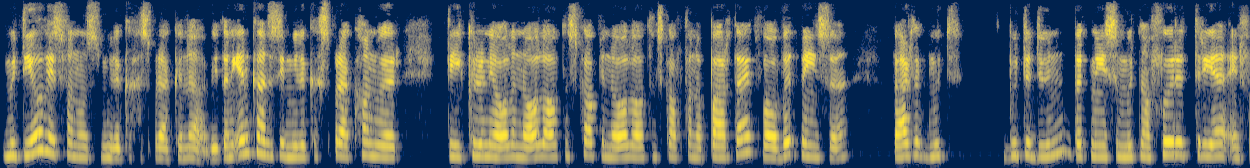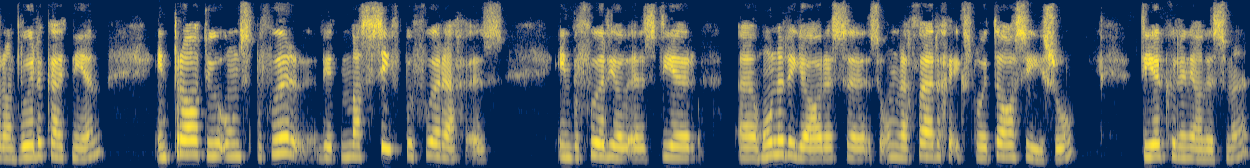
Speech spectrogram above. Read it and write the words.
moet deel wees van ons moeilike gesprekke nou. Weet aan die een kant is die moeilike gesprek gaan oor die koloniale nalatenskap, die nalatenskap van apartheid waar wit mense werklik moet boete doen, wit mense moet na vore tree en verantwoordelikheid neem en praat hoe ons bevoor weet massief bevoordeel is en bevoordeel is deur uh, honderde jare se se onregverdige eksploitasie hierso deur kolonialisme.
